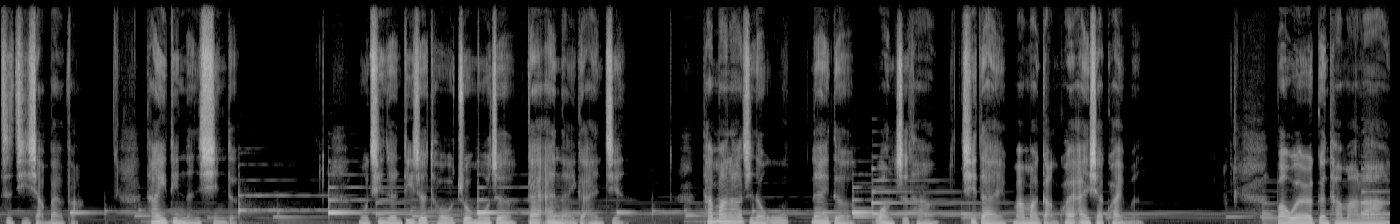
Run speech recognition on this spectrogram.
自己想办法，她一定能行的。”母亲仍低着头琢磨着该按哪一个按键。塔马拉只能无奈地望着他。期待妈妈赶快按下快门。鲍威尔跟塔马拉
